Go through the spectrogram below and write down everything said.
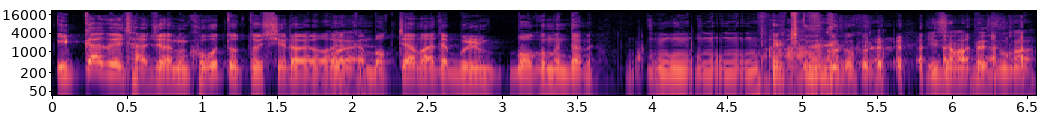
입각을 자주 하면 그것도 또 싫어요. 왜? 약간 먹자마자 물 먹으면 다음에 음, 음, 음, 음, 이렇게 아이, 우그르고 그래. 이상 앞에 누가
